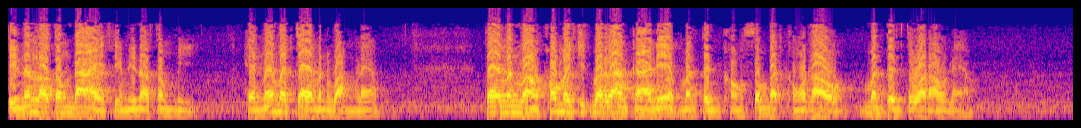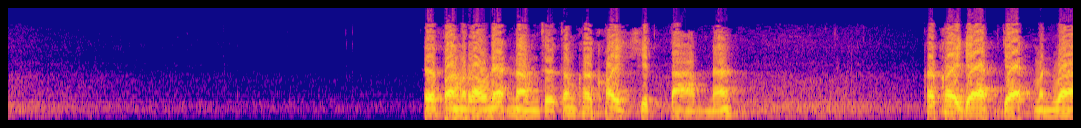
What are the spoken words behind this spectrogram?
สิ่งนั้นเราต้องได้ สิ่งนี้เราต้องมี เห็นไหมมันใจมันหวังแล้วใจมันหวังเพราะมันคิดว่าร่างกายนี้มันเป็นของสมบัติของเรา มันเป็นตัวเราแล้ว ธอฟังเราแนะนำเธอต้องค่อยๆคคิดตามนะ ค่อยๆแยกแยะมันว่า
